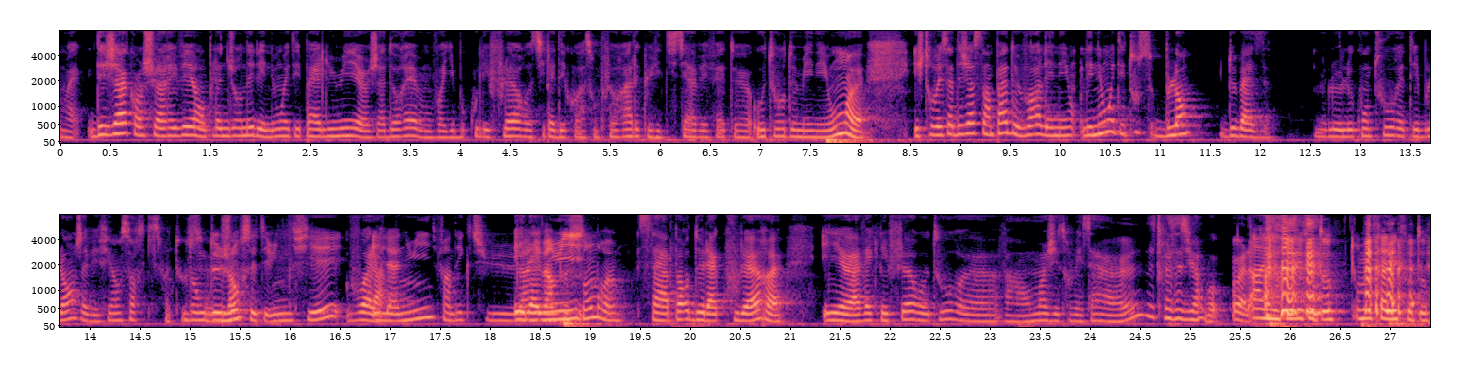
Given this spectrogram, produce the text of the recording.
Ouais. Déjà, quand je suis arrivée en pleine journée, les néons n'étaient pas allumés, euh, j'adorais. On voyait beaucoup les fleurs, aussi la décoration florale que Laetitia avait faite euh, autour de mes néons. Euh, et je trouvais ça déjà sympa de voir les néons. Les néons étaient tous blancs de base. Le, contour était blanc, j'avais fait en sorte qu'ils soient tous Donc de jour c'était unifié, voilà. Et la nuit, enfin dès que tu et la nuit, un peu sombre, ça apporte de la couleur et euh, avec les fleurs autour, euh, enfin moi j'ai trouvé ça, euh, j'ai trouvé ça super beau. Voilà. Ah, il nous faut des photos. On mettra des photos,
